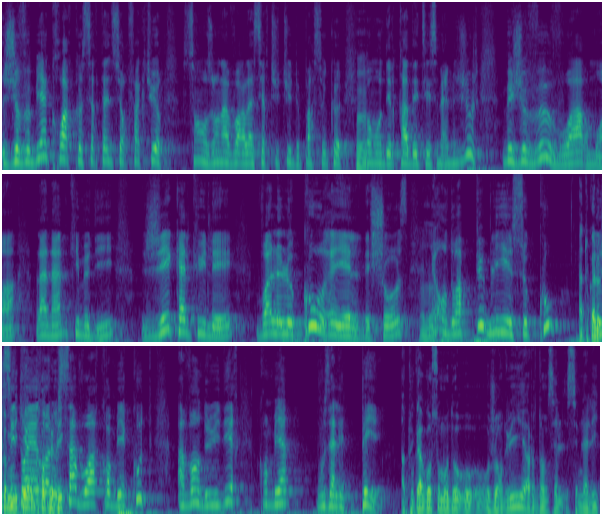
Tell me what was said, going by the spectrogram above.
Je veux bien croire que certaines surfacturent sans en avoir la certitude parce que, hmm. comme on dit, le même juge, mais je veux voir, moi, la NAM qui me dit, j'ai calculé, voilà le coût réel des choses, hmm. et on doit publier ce coût en tout cas, le, le citoyen doit le savoir combien coûte avant de lui dire combien vous allez payer. En tout cas, grosso modo, aujourd'hui, Semlali,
